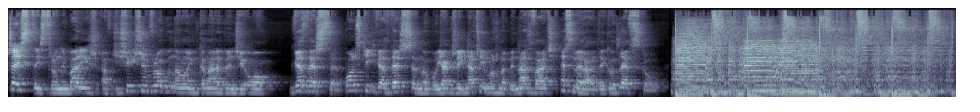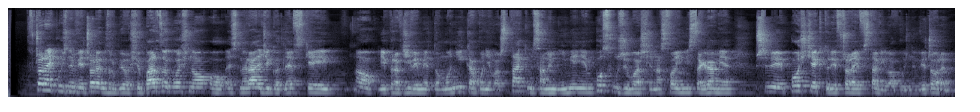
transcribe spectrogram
Cześć, z tej strony Barisz, a w dzisiejszym vlogu na moim kanale będzie o gwiazdeczce, polskiej gwiazdeczce, no bo jakże inaczej można by nazwać Esmeraldę Godlewską. Wczoraj późnym wieczorem zrobiło się bardzo głośno o Esmeraldzie Godlewskiej. No, jej prawdziwe imię to Monika, ponieważ takim samym imieniem posłużyła się na swoim Instagramie przy poście, który wczoraj wstawiła późnym wieczorem.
